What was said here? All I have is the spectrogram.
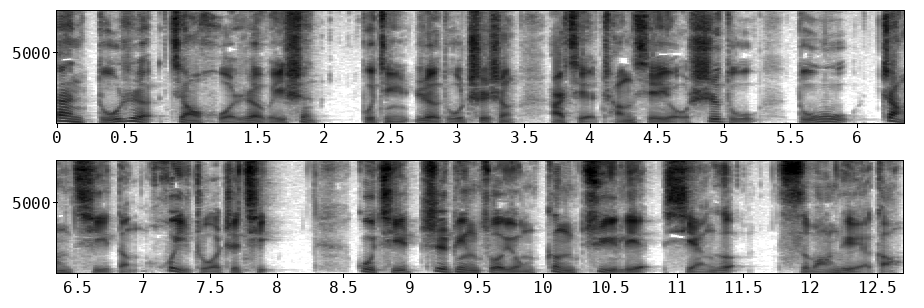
但毒热较火热为甚，不仅热毒炽盛，而且常携有湿毒、毒物、瘴气等秽浊之气，故其致病作用更剧烈、险恶，死亡率也高。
